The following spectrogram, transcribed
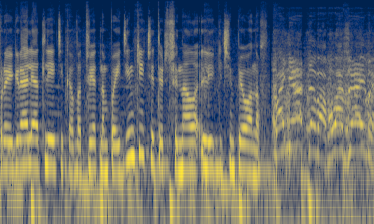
проиграли Атлетика в ответном поединке четвертьфинала Лиги чемпионов. Понятно вам, уважаемые?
